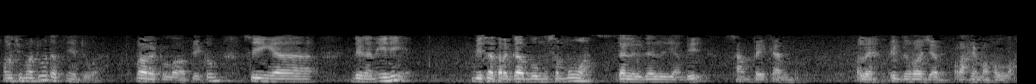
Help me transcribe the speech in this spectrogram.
Kalau cuma dua, dapatnya dua. Barakallahu fikum. Sehingga dengan ini bisa tergabung semua dalil-dalil yang disampaikan oleh Ibn Rajab rahimahullah.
